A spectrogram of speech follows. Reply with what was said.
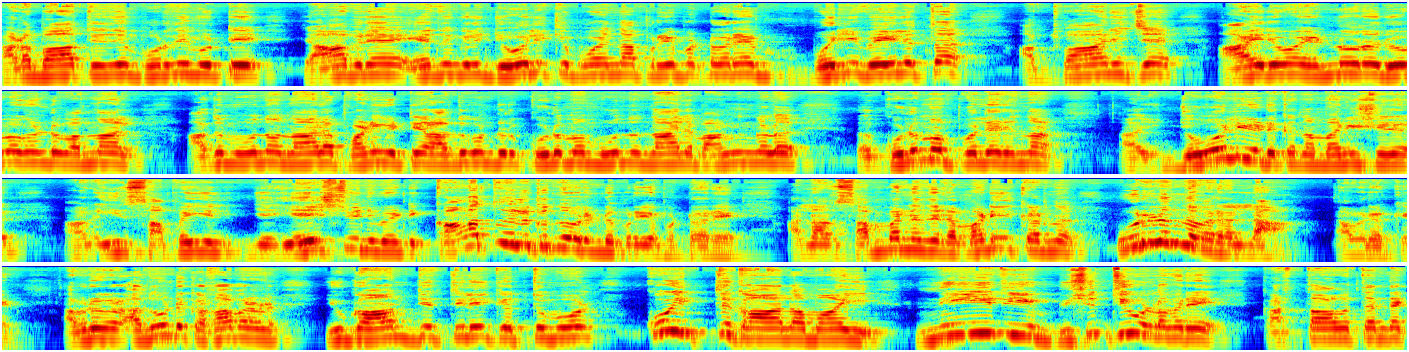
കടബാധ്യതയും പൊറുതി മുട്ടി രാവിലെ ഏതെങ്കിലും ജോലിക്ക് പോയെന്ന പ്രിയപ്പെട്ടവരെ ഒരു വെയിലത്ത് അധ്വാനിച്ച് ആയിരമോ എണ്ണൂറ് രൂപ കൊണ്ട് വന്നാൽ അത് മൂന്നോ നാലോ പണി കിട്ടിയാൽ അതുകൊണ്ടൊരു കുടുംബം മൂന്ന് നാല് അംഗങ്ങൾ കുടുംബം പുലരുന്ന ജോലി എടുക്കുന്ന മനുഷ്യർ ഈ സഭയിൽ യേശുവിന് വേണ്ടി കാത്തു നിൽക്കുന്നവരുണ്ട് പ്രിയപ്പെട്ടവരെ. അല്ലാതെ സമ്പന്നതയുടെ മടിയിൽ കിടന്ന് ഉരുളുന്നവരല്ല അവരൊക്കെ. അവർ അതുകൊണ്ട് കഥ പറയുന്നത് യുഗാന്ത്യത്തിലേക്ക് എത്തുമ്പോൾ കൊയ്ത്ത് കാലമായി നീതിയും വിശുദ്ധിയുള്ളവരെ കർത്താവ് തന്റെ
